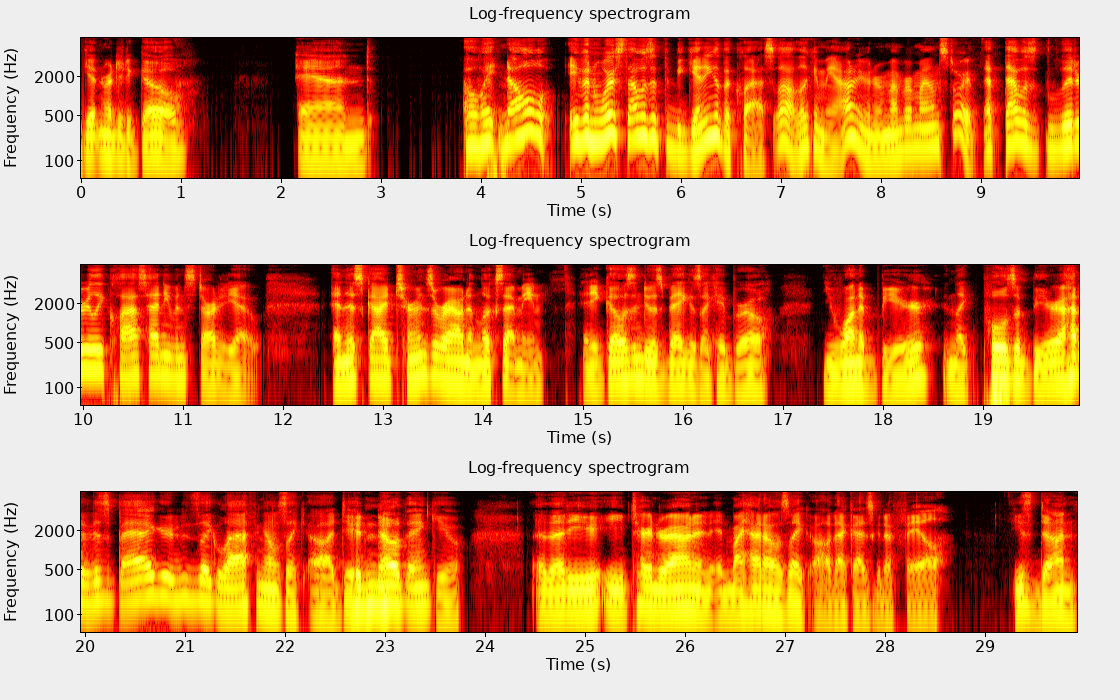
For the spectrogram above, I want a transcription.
getting ready to go. And oh wait, no, even worse, that was at the beginning of the class. Oh, look at me. I don't even remember my own story. That that was literally class hadn't even started yet. And this guy turns around and looks at me and he goes into his bag He's like, "Hey bro, you want a beer?" and like pulls a beer out of his bag and he's like laughing. I was like, "Oh, dude, no, thank you." And then he he turned around and in my head I was like, "Oh, that guy's to fail." He's done.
